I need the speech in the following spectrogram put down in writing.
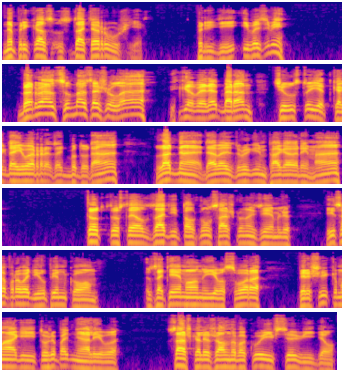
на приказ сдать оружие. «Приди и возьми». «Баран с ума сошел, а?» «Говорят, баран чувствует, когда его резать будут, а? Ладно, давай с другим поговорим, а?» Тот, кто стоял сзади, толкнул Сашку на землю и сопроводил пинком. Затем он и его свора перешли к магии и тоже подняли его. Сашка лежал на боку и все видел.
